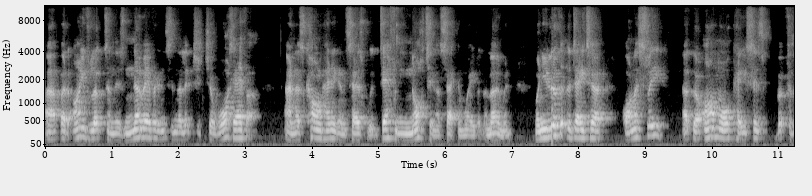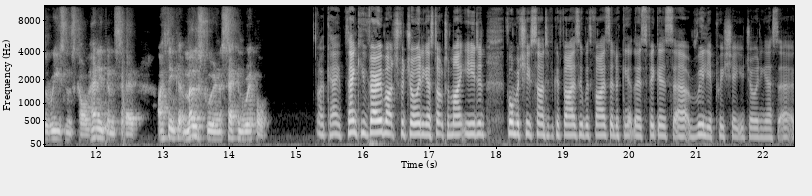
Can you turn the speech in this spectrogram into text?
Uh, but I've looked and there's no evidence in the literature whatever And as Carl Heneghan says, we're definitely not in a second wave at the moment. When you look at the data, honestly, uh, there are more cases, but for the reasons Carl Heneghan said, I think at most we're in a second ripple. Okay, thank you very much for joining us, Dr. Mike Yeadon, former Chief Scientific Advisor with Pfizer, looking at those figures. Uh, really appreciate you joining us. Uh,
